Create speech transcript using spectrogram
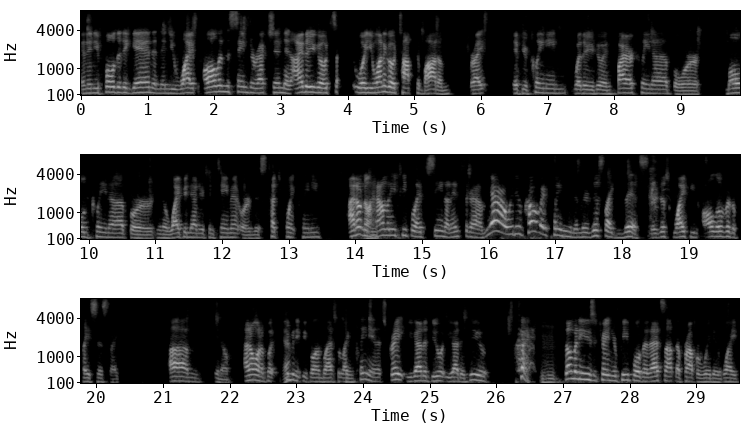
and then you fold it again and then you wipe all in the same direction and either you go t- well you want to go top to bottom right if you're cleaning whether you're doing fire cleanup or mold cleanup or you know wiping down your containment or this touch point cleaning i don't know Mhm. how many people i've seen on instagram yeah we do covid cleaning and they're just like this they're just wiping all over the place it's like um you know i don't want to put Yeah. too many people on blast but like cleaning it's great you got to do what you got to do Mhm. somebody needs to train your people that that's not the proper way to wipe.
